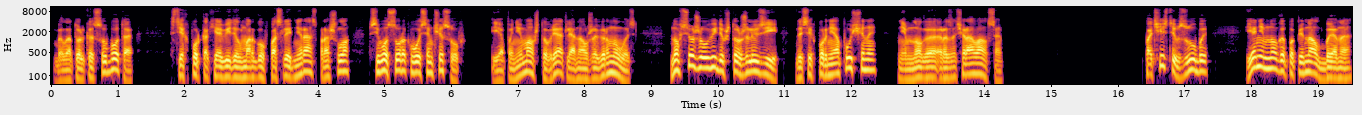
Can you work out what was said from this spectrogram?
Была только суббота — с тех пор, как я видел Марго в последний раз, прошло всего 48 часов. Я понимал, что вряд ли она уже вернулась, но все же, увидев, что жалюзи до сих пор не опущены, немного разочаровался. Почистив зубы, я немного попинал Бена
